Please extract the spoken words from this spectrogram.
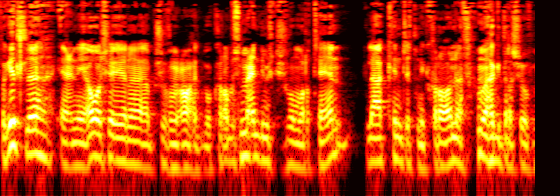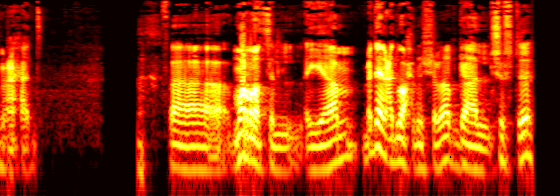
فقلت له يعني أول شيء أنا بشوفه مع واحد بكرة بس ما عندي مشكلة أشوفه مرتين لكن جتني كورونا فما أقدر أشوف مع أحد. فمرت الأيام بعدين عاد واحد من الشباب قال شفته؟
